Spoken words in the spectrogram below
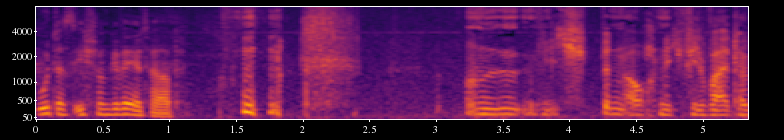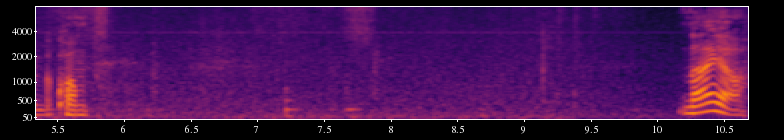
gut, dass ich schon gewählt habe. Und ich bin auch nicht viel weiter gekommen. Naja.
